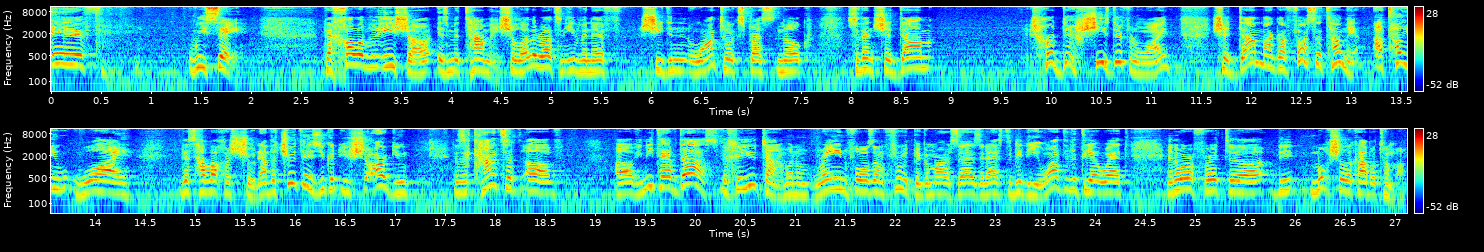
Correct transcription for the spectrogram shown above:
If we say the chalav of isha is mitame shalel even if she didn't want to express milk, so then shadam her, she's different. Why? Shedam magafasa tame. I'll tell you why this halacha is true. Now, the truth is, you could you should argue there's a concept of of you need to have das v'chiyutan. When rain falls on fruit, the Gemara says it has to be that you wanted it to get wet in order for it to be mukshal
